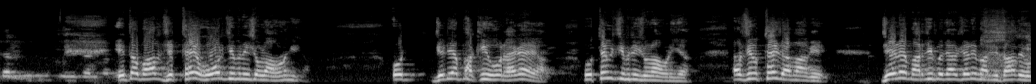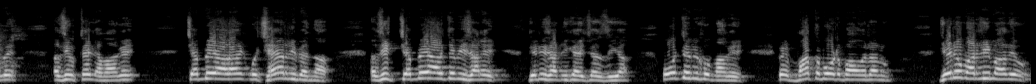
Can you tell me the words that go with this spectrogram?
ਕਰਨ ਇਹ ਤੋਂ ਬਾਅਦ ਜਿੱਥੇ ਹੋਰ ਜਿਮਨੀ ਚੋਣਾਂ ਹੋਣਗੀਆਂ ਉਹ ਜਿਹੜੀਆਂ ਬਾਕੀ ਹੋਰ ਰਹਿ ਗਏ ਆ ਉੱਥੇ ਵੀ ਜਿਮਨੀ ਚੋਣਾਂ ਹੋਣੀਆਂ ਅਸੀਂ ਉੱਥੇ ਜਾਵਾਂਗੇ। ਜਿਹੜੇ ਮਰਜ਼ੀ ਪੰਜਾਬ ਜਿਹੜੀ ਮਰਜ਼ੀ ਥਾਂ ਤੇ ਹੋਵੇ ਅਸੀਂ ਉੱਥੇ ਜਾਵਾਂਗੇ। ਚੱਬੇ ਵਾਲਾ ਕੋਈ ਸ਼ਹਿਰ ਨਹੀਂ ਪੈਂਦਾ। ਅਸੀਂ ਚੱਬੇ ਵਾਲੇ 'ਚ ਵੀ ਸਾਰੇ ਜਿਹੜੀ ਸਾਡੀ ਕਾਇਚੈਂਸੀ ਆ ਉਹ 'ਚ ਵੀ ਘੁੰਮਾਂਗੇ। ਫਿਰ ਮਤ ਵੋਟ ਪਾਓ ਇਹਨਾਂ ਨੂੰ। ਜਿਹਨੂੰ ਮਰਜ਼ੀ ਪਾ ਦਿਓ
